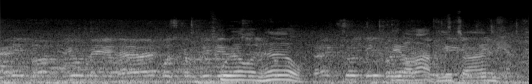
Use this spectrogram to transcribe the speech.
Any thought you may have had was completely Twirl and hurl. Thanks should be Been on that a few times.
